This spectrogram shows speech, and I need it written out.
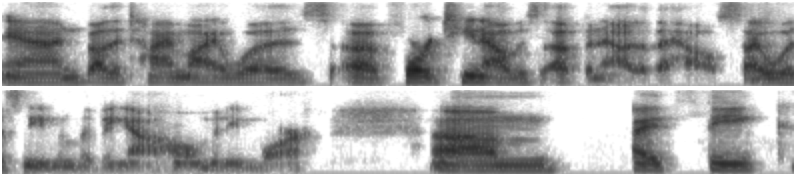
And by the time I was uh, 14, I was up and out of the house. I wasn't even living at home anymore. Um, I think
